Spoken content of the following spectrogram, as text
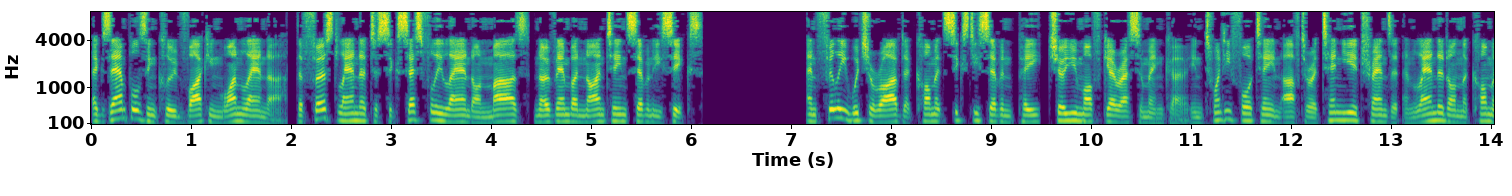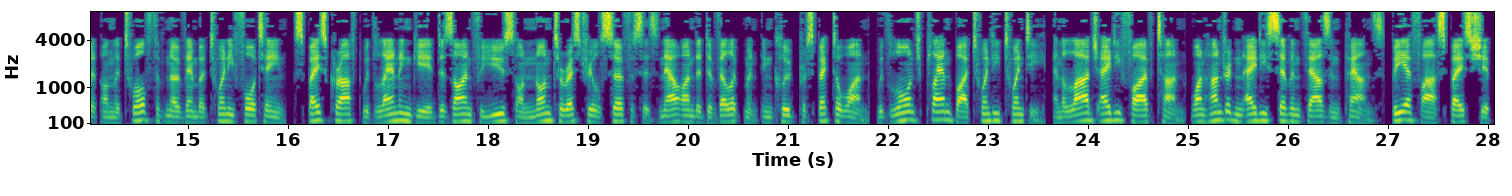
Examples include Viking 1 lander, the first lander to successfully land on Mars November 1976, and Philae which arrived at Comet 67P, Churyumov-Gerasimenko in 2014 after a 10-year transit and landed on the comet on 12 November 2014. Spacecraft with landing gear designed for use on non-terrestrial surfaces now under development include Prospector 1, with launch planned by 2020, and a large 85-ton (187,000 pounds) BFR spaceship,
